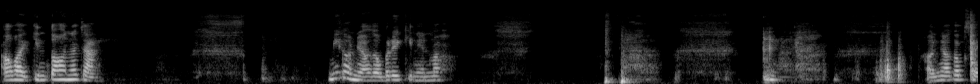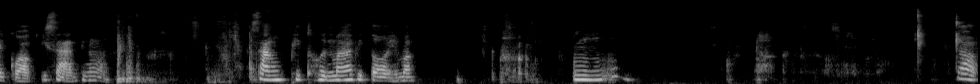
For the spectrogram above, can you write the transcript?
เอาไว้กินตอนนะจ๊ะมีข้าวเหนียวกับบริกินเห็นปะข้าวเหนียวกับใส่กรอกอีสานพี่น้องสั่งผิดทนมาผิดต่อเห็นปะอืม จับ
